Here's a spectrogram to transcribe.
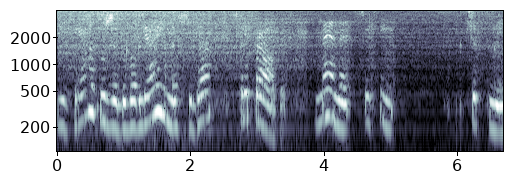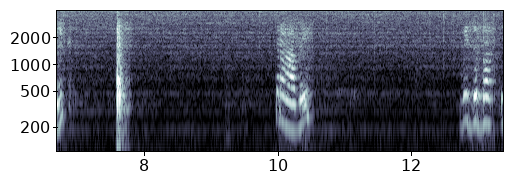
і зразу же додаємо сюди приправи. У мене сухий чесник, трави. Ви додавте,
